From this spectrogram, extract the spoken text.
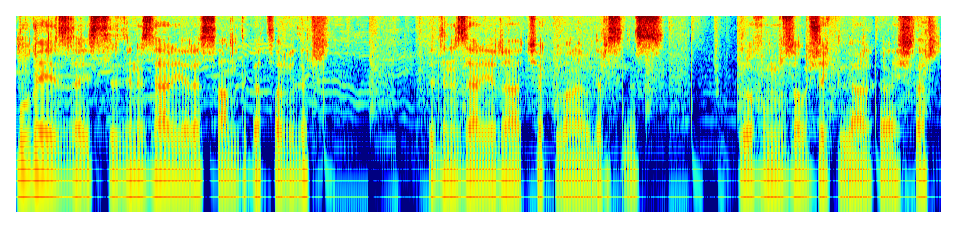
Bu base'de istediğiniz her yere sandık atabilir. İstediğiniz her yeri rahatça kullanabilirsiniz. Roof'umuz da bu şekilde arkadaşlar.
